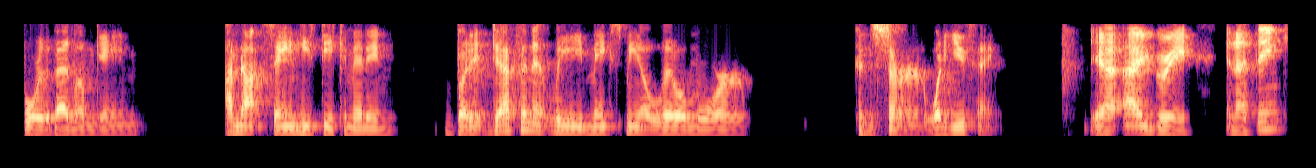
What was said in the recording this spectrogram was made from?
for the Bedlam game, I'm not saying he's decommitting, but it definitely makes me a little more concern. What do you think? Yeah, I agree. And I think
